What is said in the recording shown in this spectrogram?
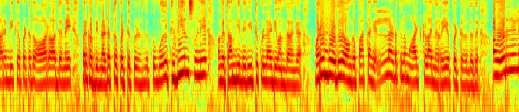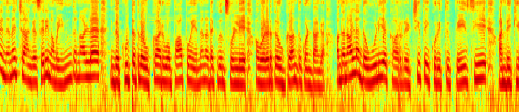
ஆரம்பிக்கப்பட்டது. ஆராதனை. அவருக்கு அப்படி நடத்தப்பட்டு கொண்டிருக்கும் போது திடீர்னு சொல்லி அவங்க தம்பி இந்த வீட்டுக்குள்ளாடி வந்தாங்க. வரும்போது அவங்க பார்த்தாங்க எல்லா இடத்துலும் ஆட்களாக நிறையப்பட்டிருந்தது. அவங்க ஒரு நிலை நினைச்சாங்க சரி நம்ம இந்த நாளில் இந்த கூட்டத்துல உட்காருவோம் பார்ப்போம் என்ன நடக்குதுன்னு சொல்லி அவங்க ஒரு இடத்துல உட்கார்ந்து கொண்டாங்க. அந்த நாளில் அந்த ஊழியக்காரர் ரட்சிப்பை குறித்து பேசி அன்றைக்கு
